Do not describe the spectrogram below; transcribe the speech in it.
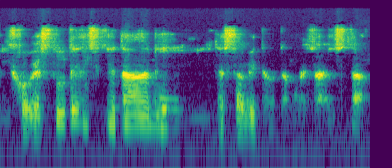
njihove studentske dane i da sam vidio da mu je zaista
